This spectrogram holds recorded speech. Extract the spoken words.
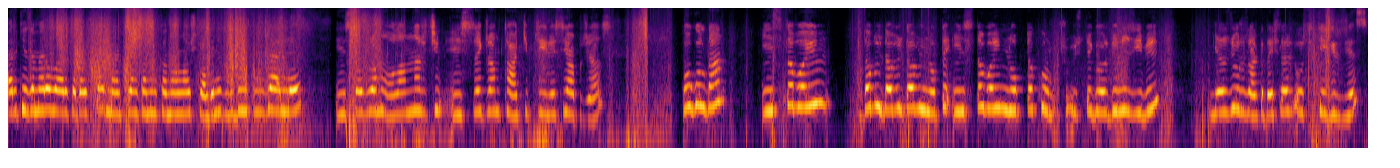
Herkese merhaba arkadaşlar. Mert Yanka'nın kanalına hoş geldiniz. Bugün sizlerle Instagram'ı olanlar için Instagram takipçi hilesi yapacağız. Google'dan Instabayım www.instabayım.com şu üstte gördüğünüz gibi yazıyoruz arkadaşlar. O siteye gireceğiz.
